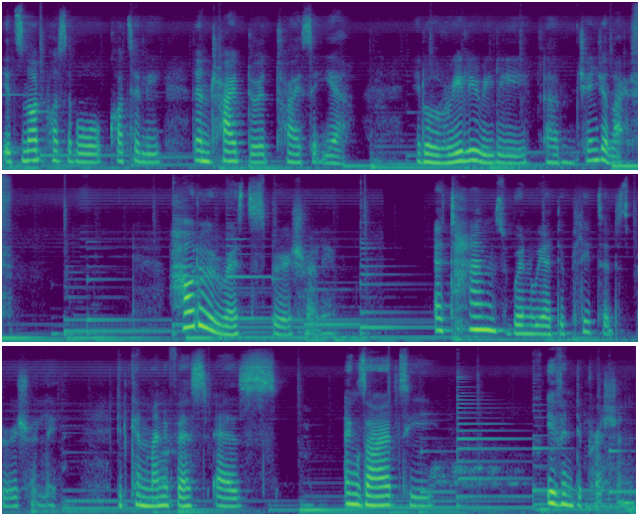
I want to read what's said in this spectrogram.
it's not possible quarterly, then try to do it twice a year. It will really, really um, change your life. How do we rest spiritually? At times when we are depleted spiritually, it can manifest as anxiety, even depression,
